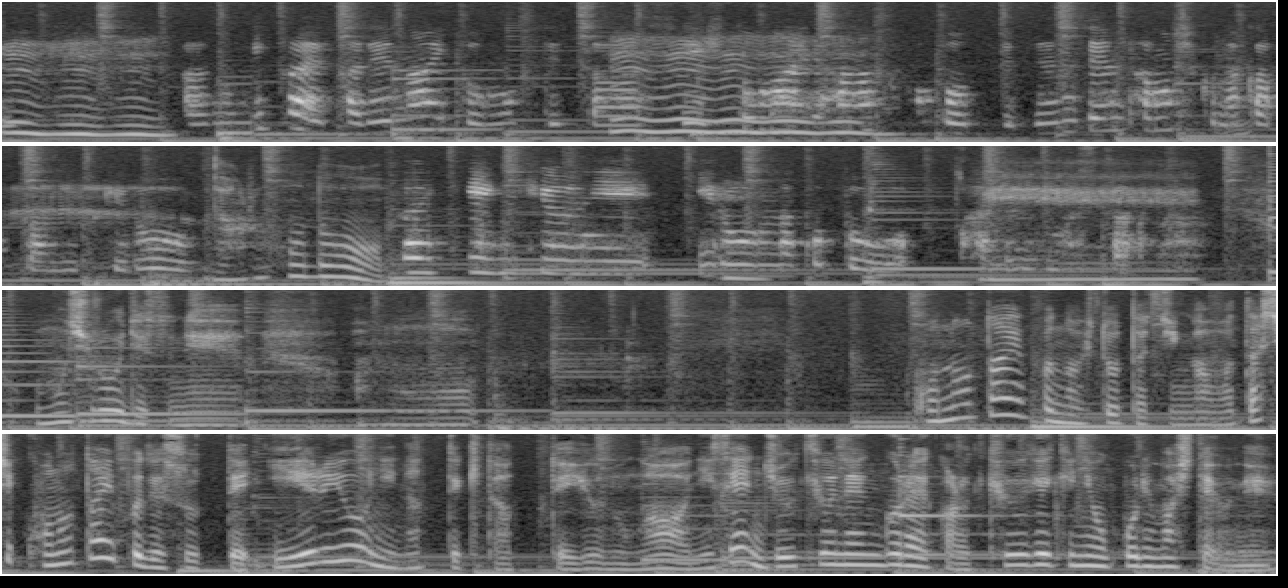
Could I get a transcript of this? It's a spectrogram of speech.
うんうんあの理解されないと思ってたし、人前で話すことって全然楽しくなかったんですけどうん。なるほど。最近急にいろんなことを始めました。面白いですね。このタイプの人たちが私このタイプですって言えるようになってきたっていうのが2019年ぐらいから急激に起こりましたよね。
